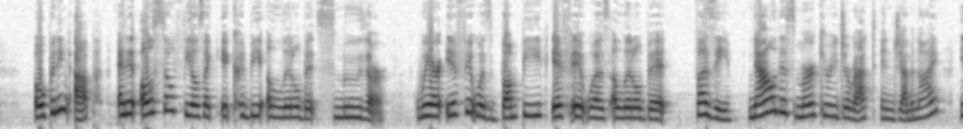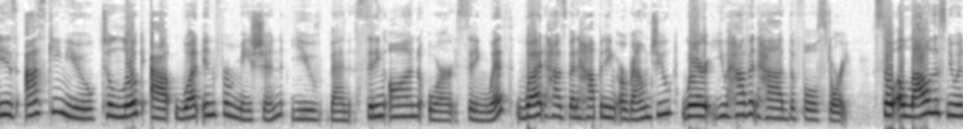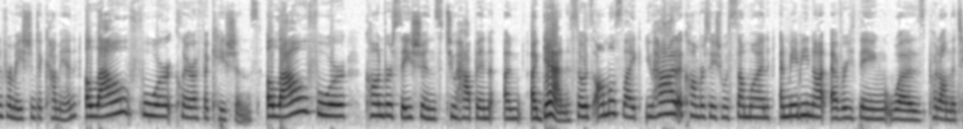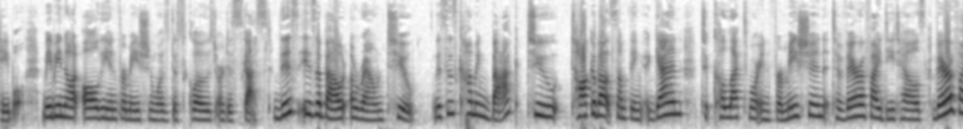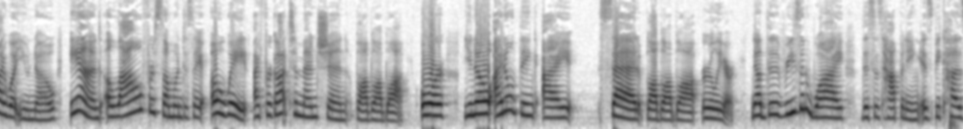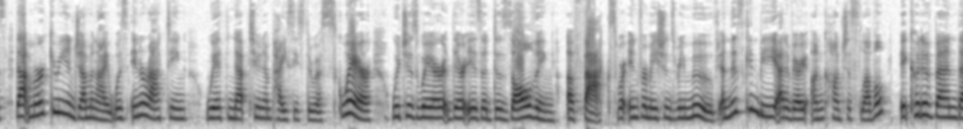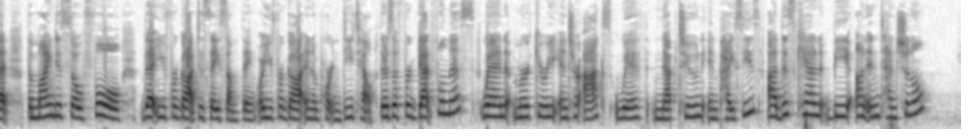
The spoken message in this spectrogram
opening up, and it also feels like it could be a little bit smoother. Where if it was bumpy, if it was a little bit fuzzy, now this Mercury direct in Gemini is asking you to look at what information you've been sitting on or sitting with, what has been happening around you where you haven't had the full story. So allow this new information to come in, allow for clarifications, allow for conversations to happen an- again. So it's almost like you had a conversation with someone and maybe not everything was put on the table. Maybe not all the information was disclosed or discussed. This is about a round two. This is coming back to talk about something again, to collect more information, to verify details, verify what you know, and allow for someone to say, oh, wait, I forgot to mention blah, blah, blah. Or, you know, I don't think I said blah, blah, blah earlier. Now, the reason why this is happening is because that Mercury in Gemini was interacting with Neptune and Pisces through a square, which is where there is a dissolving of facts, where information's removed. And this can be at a very unconscious level. It could have been that the mind is so full that you forgot to say something or you forgot an important detail. There's a forgetfulness when Mercury interacts with Neptune in Pisces. Uh, this can be unintentional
